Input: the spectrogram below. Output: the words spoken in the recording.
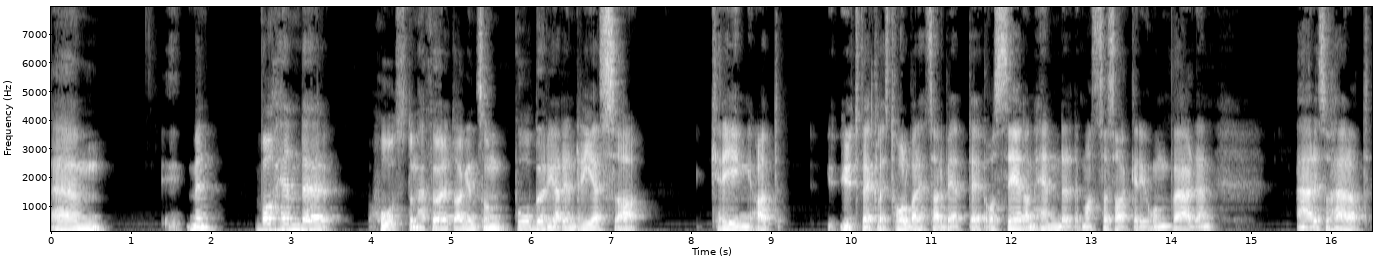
Ehm, men vad händer hos de här företagen som påbörjar en resa kring att utveckla ett hållbarhetsarbete och sedan händer det massa saker i omvärlden. Är det så här att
